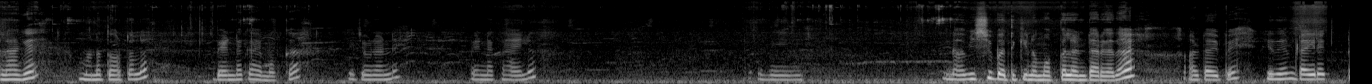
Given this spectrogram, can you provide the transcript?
అలాగే మన తోటలో బెండకాయ మొక్క. ఇది చూడండి. బెండకాయలు. ఇది నవిషి బతికిన మొక్కలు అంటారు కదా ఆ టైపే. ఇదేం డైరెక్ట్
